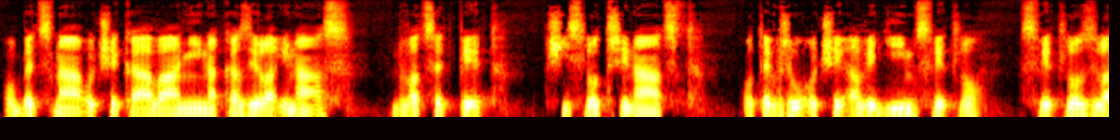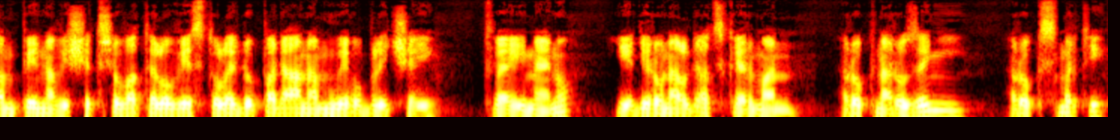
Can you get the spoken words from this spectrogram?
Obecná očekávání nakazila i nás. 25. Číslo 13. Otevřu oči a vidím světlo. Světlo z lampy na vyšetřovatelově stole dopadá na můj obličej. Tvé jméno? Jedi Ronald Ackerman. Rok narození? Rok smrti?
